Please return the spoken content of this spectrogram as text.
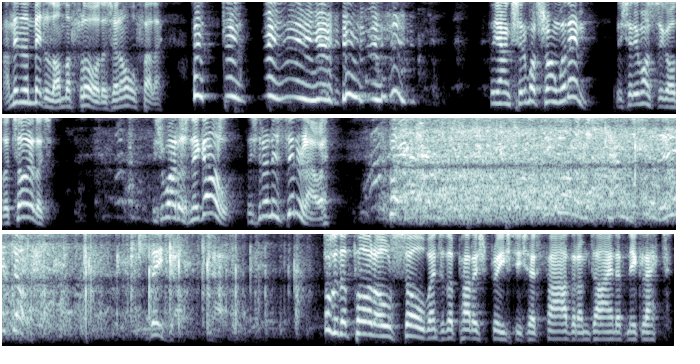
and in the middle on the floor there's an old fella. The Yank said, What's wrong with him? They said, He wants to go to the toilet. He said, Why doesn't he go? They said, On his dinner hour. But they don't understand this, do they? They don't. They don't. Look at the poor old soul went to the parish priest. He said, Father, I'm dying of neglect.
